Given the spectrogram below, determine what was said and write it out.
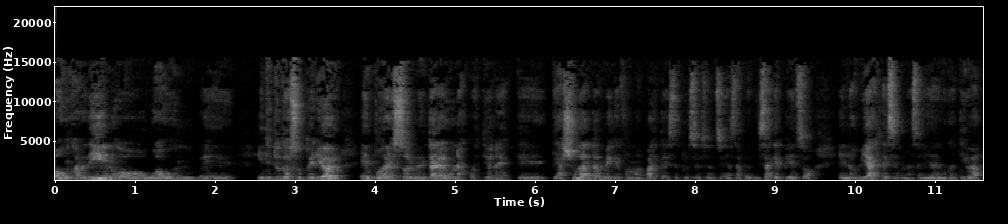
a un jardín o, a un eh, instituto superior en poder solventar algunas cuestiones que, ayudan también, que forman parte de ese proceso de enseñanza-aprendizaje. Pienso en los viajes, en una salida educativa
